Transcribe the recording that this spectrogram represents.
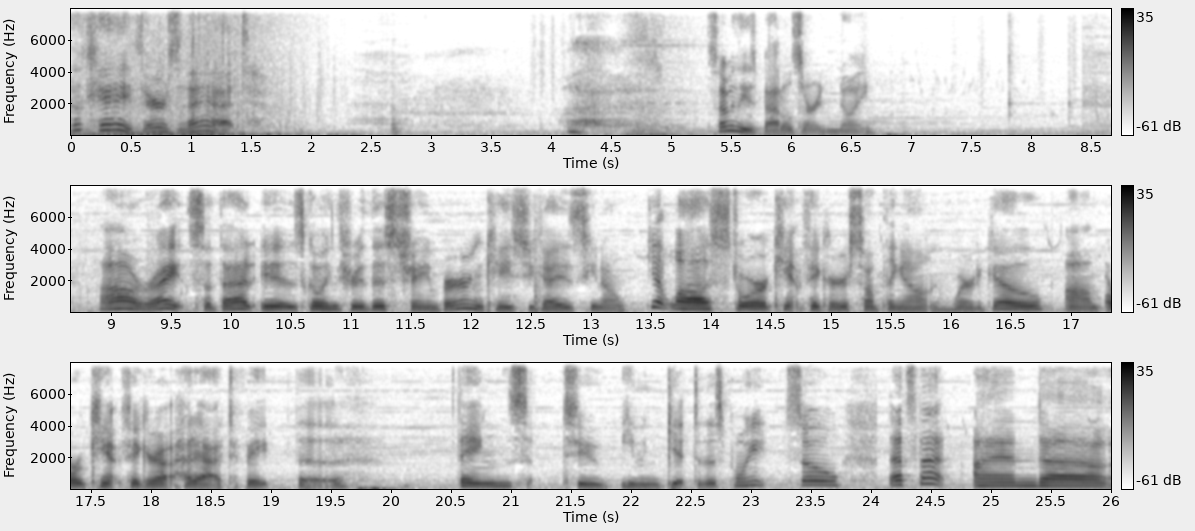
Okay, there's that. Some of these battles are annoying. Alright, so that is going through this chamber in case you guys, you know, get lost or can't figure something out and where to go, um, or can't figure out how to activate the things to even get to this point. So that's that. And uh,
